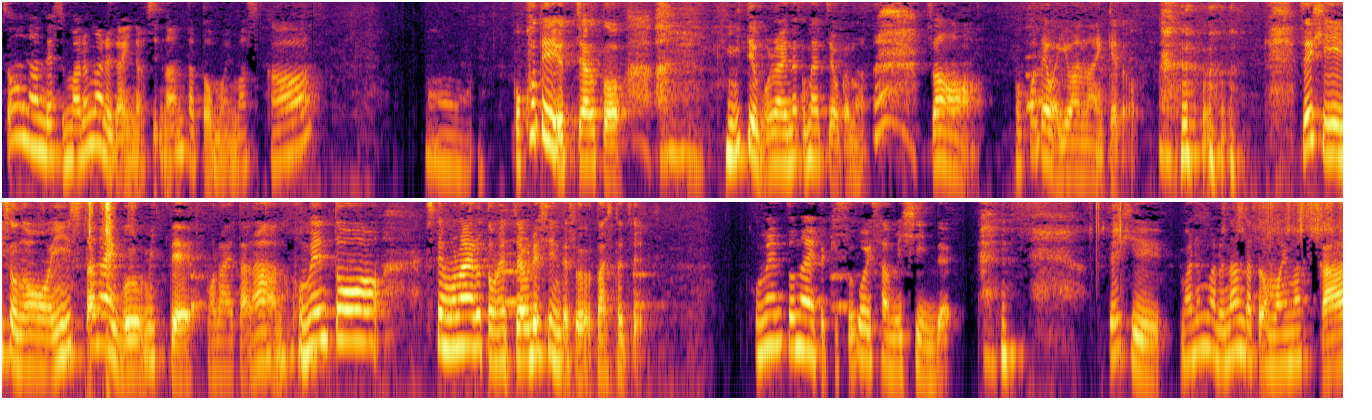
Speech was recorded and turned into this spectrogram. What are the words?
そうなんです。〇〇が命。なんだと思いますか？うん。ここで言っちゃうと、見てもらえなくなっちゃうかな。そう。ここでは言わないけど。ぜひ、その、インスタライブ見てもらえたら、コメントしてもらえるとめっちゃ嬉しいんです、私たち。コメントないときすごい寂しいんで。ぜひ、〇〇なんだと思いますか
